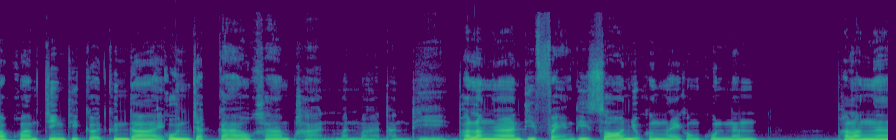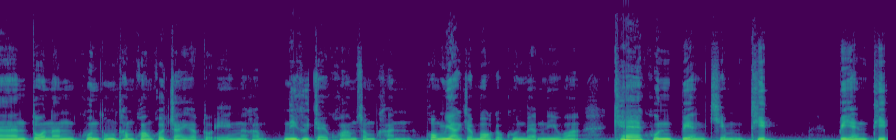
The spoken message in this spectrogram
รับความจริงที่เกิดขึ้นได้ คุณจะก้าวข้ามผ่านมันมาทันที พลังงานที่แฝงที่ซ่อนอยู่ข้างในของคุณนั้น พลังงานตัวนั้นคุณต้องทำความเข้าใจกับตัวเองนะครับ นี่คือใจความสำคัญ ผมอยากจะบอกกับคุณแบบนี้ว่า แค่คุณเปลี่ยนเข็มทิศ เปลี่ยนทิศ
